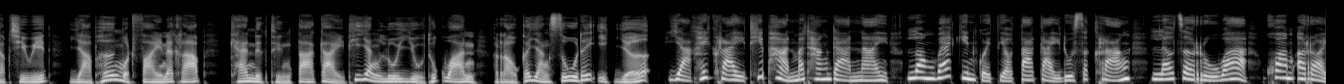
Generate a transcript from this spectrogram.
กับชีวิต อย่าเพิ่งหมดไฟนะครับ แค่นึกถึงตาไก่ที่ยังลุยอยู่ทุกวัน เราก็ยังสู้ได้อีกเยอะ อยากให้ใครที่ผ่านมาทางด่านใน ลองแวะกินก๋วยเตี๋ยวตาไก่ดูสักครั้ง แล้วจะรู้ว่าความอร่อย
